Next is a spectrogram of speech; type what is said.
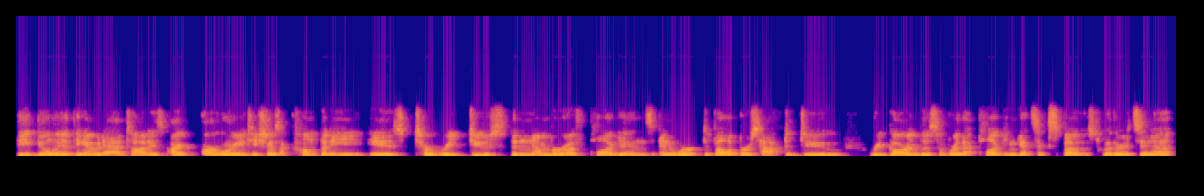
The, the only other thing I would add, Todd, is our, our orientation as a company is to reduce the number of plugins and work developers have to do, regardless of where that plugin gets exposed, whether it's in a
